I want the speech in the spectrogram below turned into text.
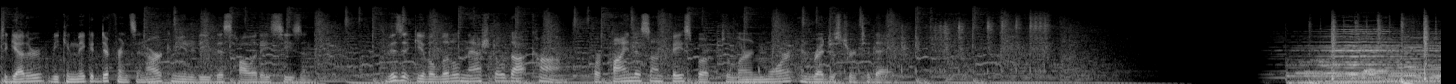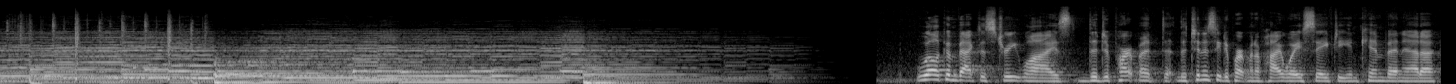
Together, we can make a difference in our community this holiday season. Visit givealittle.nashville.com or find us on Facebook to learn more and register today. Welcome back to Streetwise. The department, the Tennessee Department of Highway Safety and Kim Van Atta.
